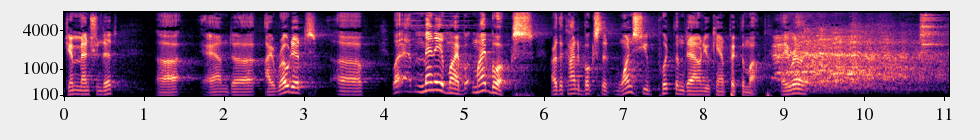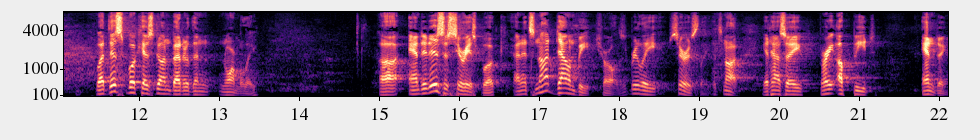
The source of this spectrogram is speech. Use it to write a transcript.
Jim mentioned it. Uh, and uh, I wrote it. Uh, well, many of my, my books are the kind of books that once you put them down, you can't pick them up. They really. but this book has done better than normally. Uh, and it is a serious book, and it's not downbeat, Charles. Really, seriously, it's not. It has a very upbeat ending.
